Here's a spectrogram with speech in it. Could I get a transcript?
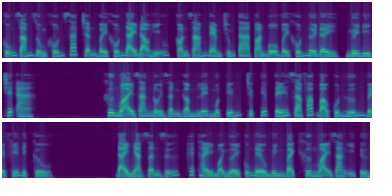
cũng dám dùng khốn sát trận vây khốn đại đạo hữu, còn dám đem chúng ta toàn bộ vây khốn nơi đây, ngươi đi chết a. À. Khương Ngoại Giang nổi giận gầm lên một tiếng, trực tiếp tế ra pháp bảo cuốn hướng về phía địch cửu. Đại nhạc giận dữ, hết thảy mọi người cũng đều minh bạch Khương Ngoại Giang ý tứ.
